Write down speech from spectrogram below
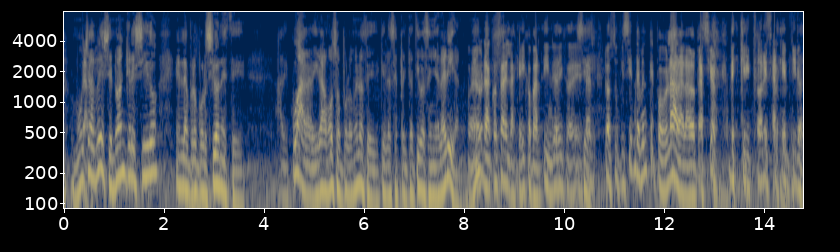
muchas veces, no han crecido en la proporción este, adecuada, digamos, o por lo menos de, que las expectativas señalarían. Bueno, una cosa de las que dijo Martín, dijo, está lo suficientemente poblada la dotación de escritores argentinos.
